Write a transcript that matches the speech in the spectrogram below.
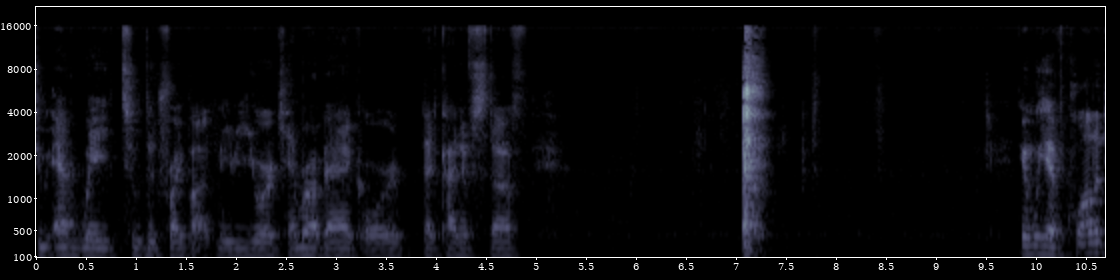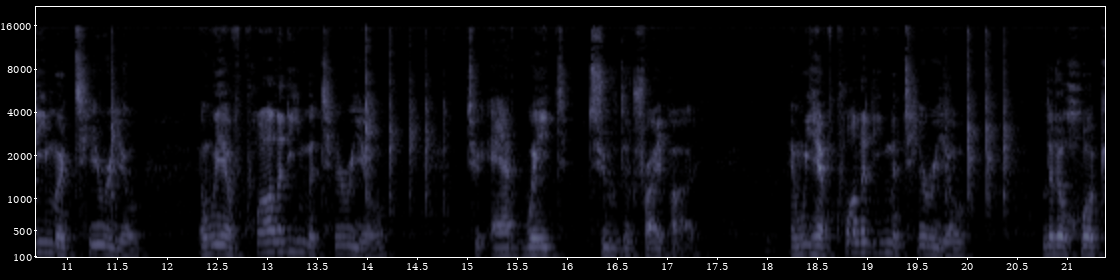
to add weight to the tripod. Maybe your camera bag or that kind of stuff and we have quality material and we have quality material to add weight to the tripod. And we have quality material little hook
